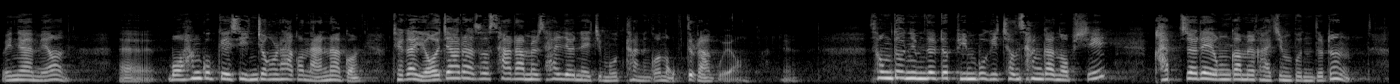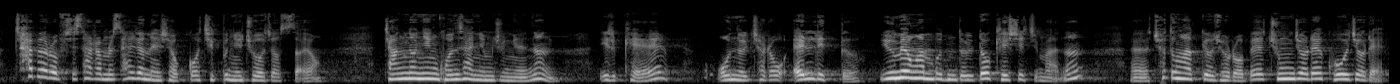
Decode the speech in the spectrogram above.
왜냐하면 예, 뭐 한국교회에서 인정을 하건 안 하건 제가 여자라서 사람을 살려내지 못하는 건 없더라고요. 예. 성도님들도 빈부귀천 상관없이 갑절의 영감을 가진 분들은 차별 없이 사람을 살려내셨고 직분이 주어졌어요. 장로님 권사님 중에는 이렇게 오늘처럼 엘리트 유명한 분들도 계시지만은 초등학교 졸업에 중졸에 고졸에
